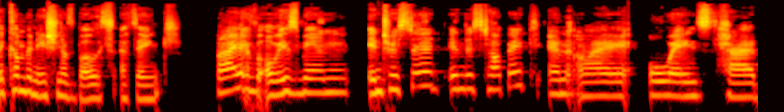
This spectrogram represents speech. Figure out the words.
A combination of both, I think. I have always been interested in this topic, and I always had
